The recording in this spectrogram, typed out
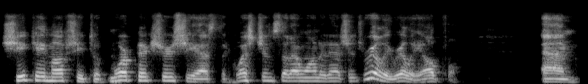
She came up, she took more pictures. She asked the questions that I wanted to ask. It's really, really helpful. And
